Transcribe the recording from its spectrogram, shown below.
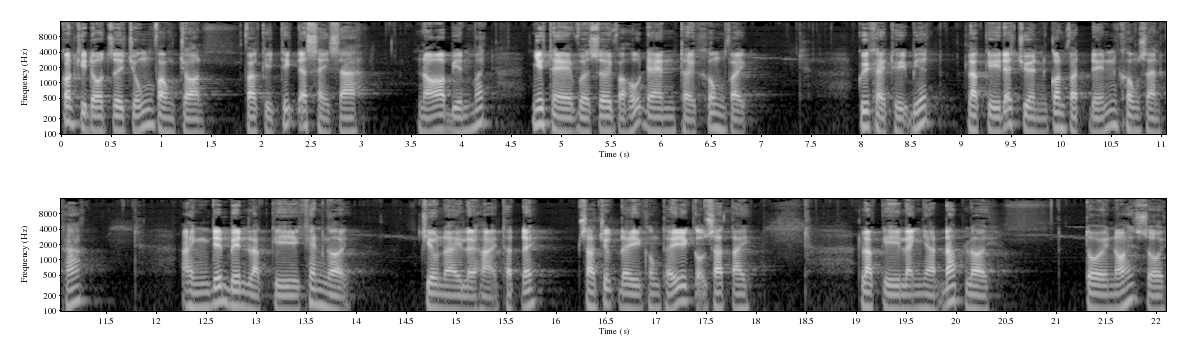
Con khỉ đột rơi trúng vòng tròn và kỳ tích đã xảy ra. Nó biến mất như thể vừa rơi vào hố đen thời không vậy. Quy Khải Thụy biết Lạc Kỳ đã chuyển con vật đến không gian khác anh đến bên Lạc Kỳ khen ngợi Chiều này lợi hại thật đấy Sao trước đây không thấy cậu ra tay? Lạc Kỳ lạnh nhạt đáp lời. Tôi nói rồi,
